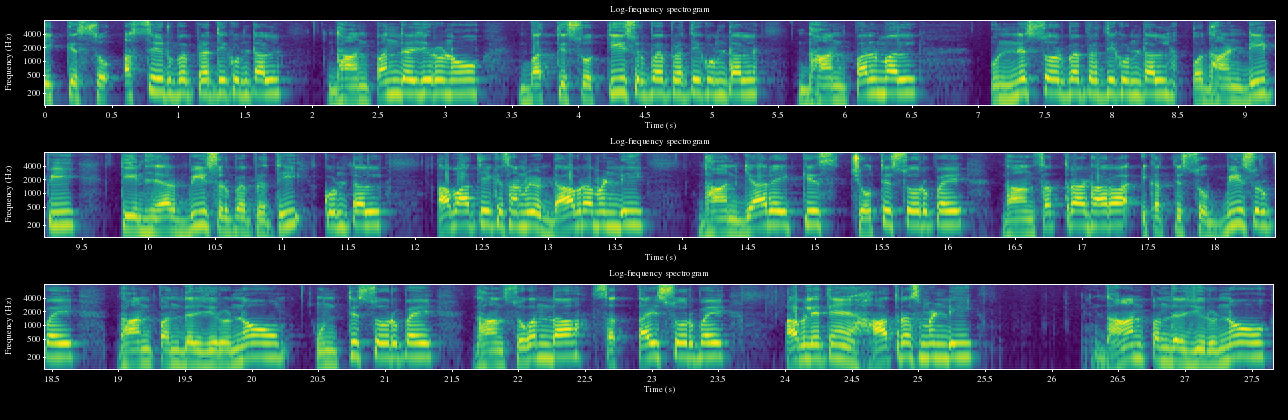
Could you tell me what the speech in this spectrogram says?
इक्कीस सौ अस्सी रुपये प्रति कुंटल धान पंद्रह ज़ीरो नौ, बत्तीस सौ तीस रुपये प्रति कुंटल धान पलमल उन्नीस सौ रुपये प्रति कुंटल और धान डीपी तीन हज़ार बीस रुपये प्रति कुंटल। अब आती है किसान भाई डाबरा मंडी। धान ग्यारह इक्कीस, चौंतीस सौ रुपये धान सत्रह अठारह, इकतीस सौ बीस रुपये धान पंद्रह ज़ीरो नौ, उनतीस सौ रुपये धान सुगंधा सत्ताईस सौ रुपये अब लेते हैं हाथरस मंडी। धान पंद्रह ज़ीरो नौ,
